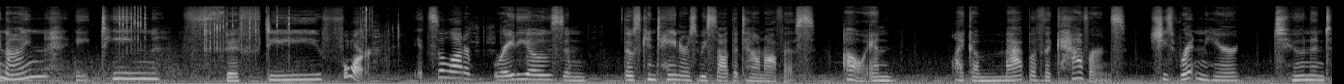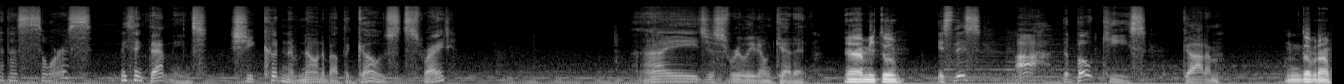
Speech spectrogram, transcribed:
Twenty-nine, eighteen, fifty-four. It's a lot of radios and those containers we saw at the town office. Oh, and like a map of the caverns. She's written here, tune into the source? What do you think that means? She couldn't have known about the ghosts, right? I just really don't get it. Yeah, me too. Is this... Ah, the boat keys. Got 'em. Dobra,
